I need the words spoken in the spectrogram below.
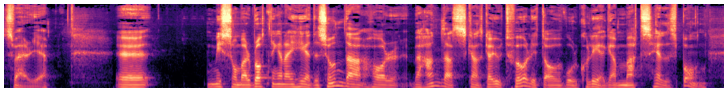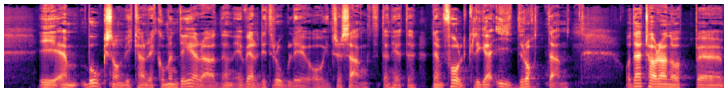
Sverige. Eh, midsommarbrottningarna i Hedesunda har behandlats ganska utförligt av vår kollega Mats Hellspång i en bok som vi kan rekommendera. Den är väldigt rolig och intressant. Den heter Den folkliga idrotten. Och där tar han upp eh,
